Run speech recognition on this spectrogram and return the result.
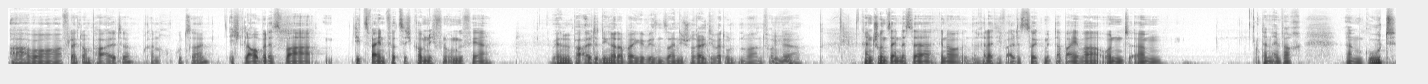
Aber vielleicht auch ein paar alte, kann auch gut sein. Ich glaube, das war, die 42 kommen nicht von ungefähr. Werden ein paar alte Dinger dabei gewesen sein, die schon relativ weit unten waren von der. Kann schon sein, dass da genau Mhm. relativ altes Zeug mit dabei war und ähm, dann einfach ähm, gut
